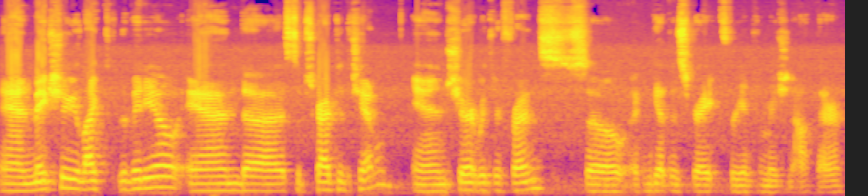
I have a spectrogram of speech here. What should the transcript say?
And make sure you like the video and uh, subscribe to the channel and share it with your friends so I can get this great free information out there.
